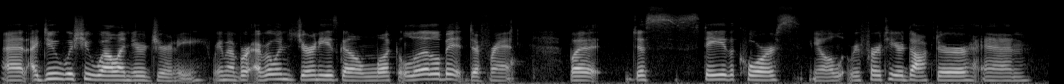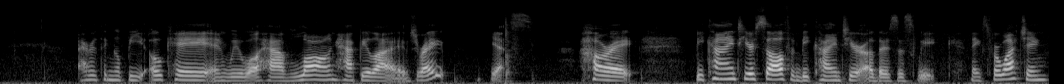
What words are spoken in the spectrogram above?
And I do wish you well on your journey. Remember, everyone's journey is going to look a little bit different, but just stay the course. You know, refer to your doctor, and everything will be okay, and we will have long, happy lives, right? Yes. All right. Be kind to yourself and be kind to your others this week. Thanks for watching.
